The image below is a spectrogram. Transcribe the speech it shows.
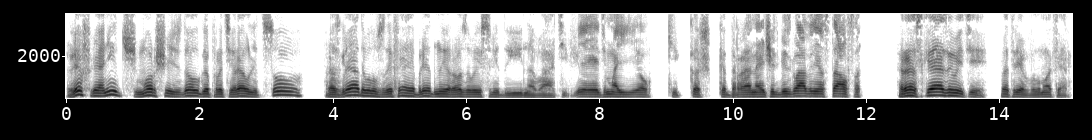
Лев Леонидович, морщись, долго протирал лицо, разглядывал, вздыхая бледные розовые следы на вате. «Ведьма, ел! кошка драная, чуть без глаза не остался. — Рассказывайте, — потребовал Макар.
